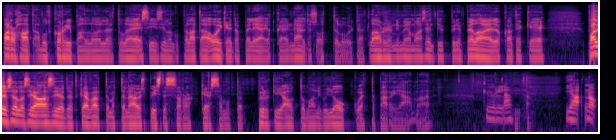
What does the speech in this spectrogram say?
parhaat avut koripalloille tulee esiin silloin, kun pelataan oikeita pelejä, jotka ei ole näytösotteluita. Et Lauri on nimenomaan sen tyyppinen pelaaja, joka tekee paljon sellaisia asioita, jotka ei välttämättä näy pistesarakkeessa, mutta pyrkii auttamaan niin joukkuetta pärjäämään. Kyllä. Ja. Ja no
